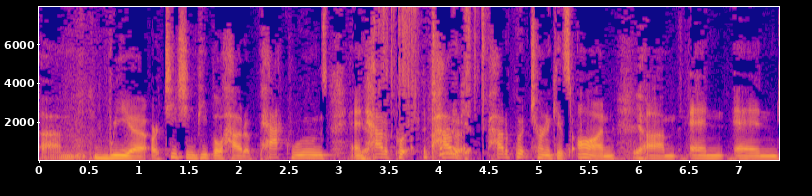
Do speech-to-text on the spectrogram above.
um, we uh, are teaching people how to pack wounds and how to put how to how to put tourniquets on Yeah. um, and and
